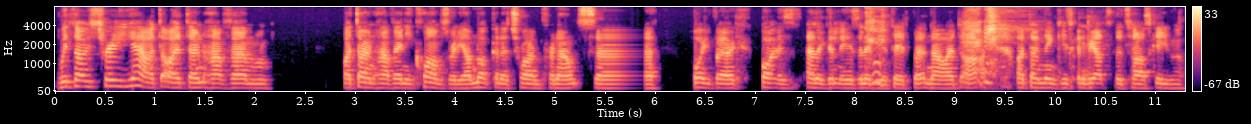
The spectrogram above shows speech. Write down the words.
with those three, yeah, I, I don't have um, I don't have any qualms really. I'm not going to try and pronounce uh, Højbjerg quite as elegantly as Olivia did, but no, I, I, I don't think he's going to be up to the task either.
